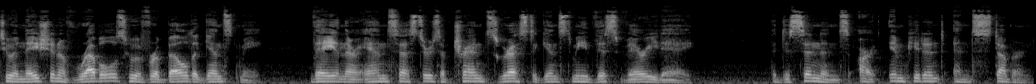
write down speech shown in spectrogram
to a nation of rebels who have rebelled against me. They and their ancestors have transgressed against me this very day. The descendants are impudent and stubborn.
